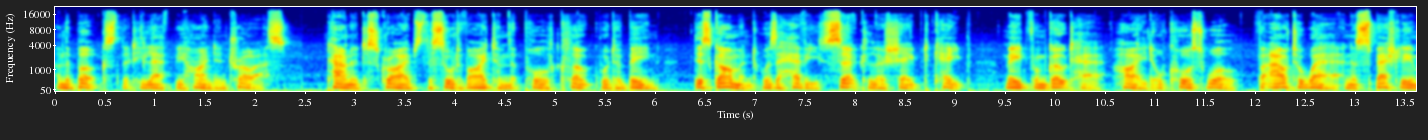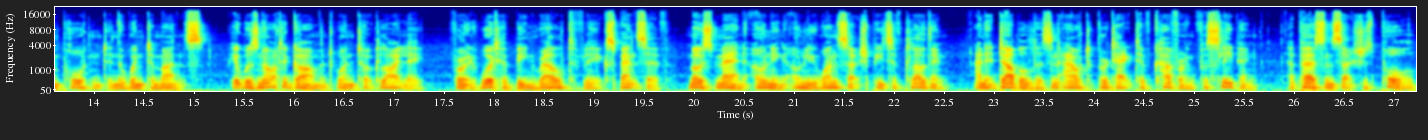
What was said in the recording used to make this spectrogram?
and the books that he left behind in Troas. Towner describes the sort of item that Paul's cloak would have been. This garment was a heavy, circular shaped cape made from goat hair, hide, or coarse wool, for outer wear and especially important in the winter months. It was not a garment one took lightly, for it would have been relatively expensive, most men owning only one such piece of clothing, and it doubled as an outer protective covering for sleeping. A person such as Paul,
